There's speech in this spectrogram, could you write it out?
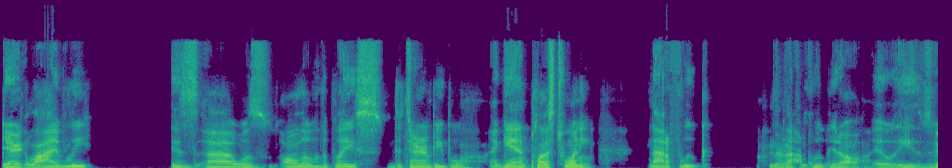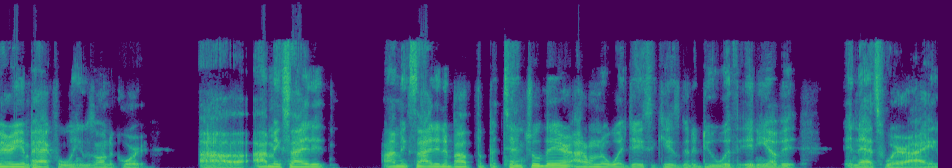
Dereck Lively is uh was all over the place, deterring people. Again, plus twenty, not a fluke, not, not a, fluke. fluke. at all. It, he was very impactful when he was on the court. Uh, I'm excited. I'm excited about the potential there. I don't know what Jason Kidd is going to do with any of it and that's where I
